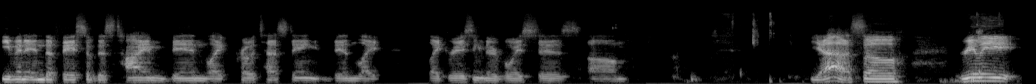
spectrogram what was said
even in the face of this time been like protesting been like like raising their voices. Um yeah so really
